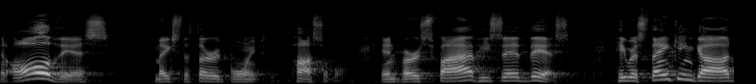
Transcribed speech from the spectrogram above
and all this makes the third point possible. In verse 5, he said this He was thanking God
